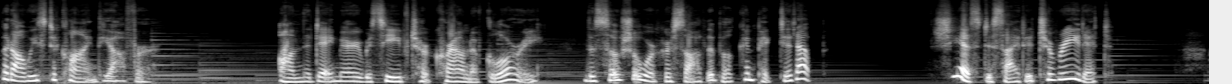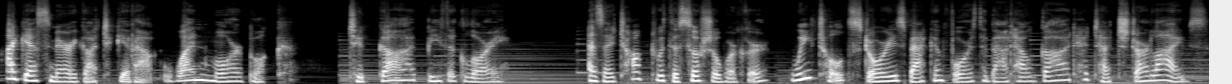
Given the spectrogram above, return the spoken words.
but always declined the offer. On the day Mary received her crown of glory, the social worker saw the book and picked it up. She has decided to read it. I guess Mary got to give out one more book. To God be the glory. As I talked with the social worker, we told stories back and forth about how God had touched our lives.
